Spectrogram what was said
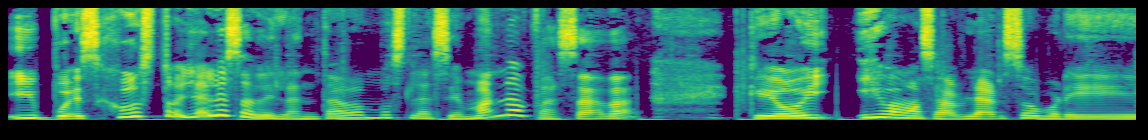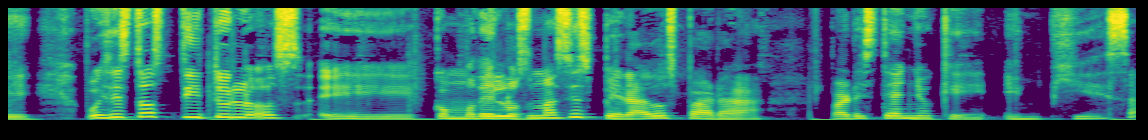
Y pues justo ya les adelantábamos la semana pasada que hoy íbamos a hablar sobre pues estos títulos eh, como de los más esperados para, para este año que empieza.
